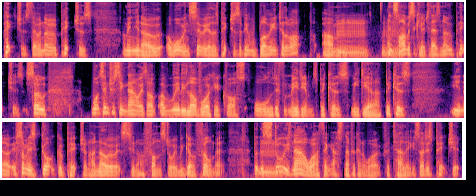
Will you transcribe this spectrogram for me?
pictures. There were no pictures. I mean, you know, a war in Syria. There's pictures of people blowing each other up. Um, mm. Mm. In cybersecurity, there's no pictures. So what's interesting now is I, I, really love working across all the different mediums because media because you know if something's got a good picture and I know it's you know a fun story we can go and film it but the mm. stories now where I think that's never going to work for telly so I just pitch it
